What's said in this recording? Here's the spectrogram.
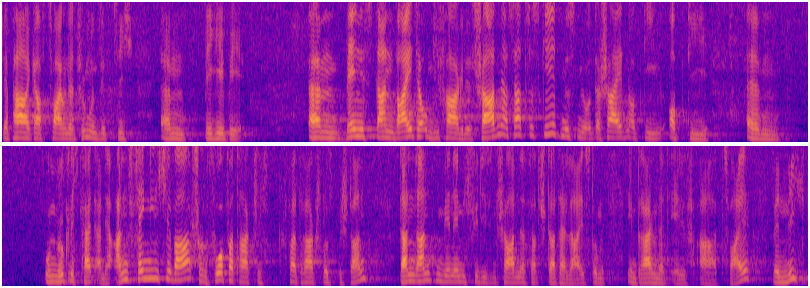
der Paragraph 275 ähm, BGB. Ähm, wenn es dann weiter um die Frage des Schadenersatzes geht, müssen wir unterscheiden, ob die, ob die ähm, Unmöglichkeit eine anfängliche war, schon vor Vertragsschluss, bestand. Dann landen wir nämlich für diesen Schadenersatz statt der Leistung in 311a2. Wenn nicht,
